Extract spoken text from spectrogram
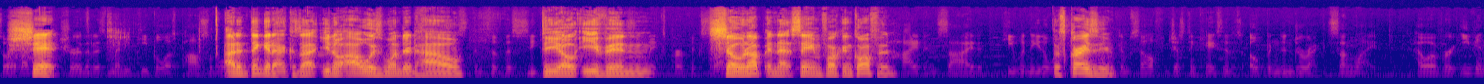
So I'd like to Shit. make sure that as many people as possible I didn't think of that because I, you know, I always wondered how existence of this secret Dio even makes perfect sense. showed up in that same fucking coffin. Inside, he would need a way That's crazy. just in case it is opened in direct sunlight. However, even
